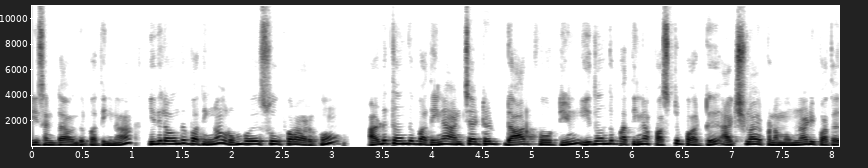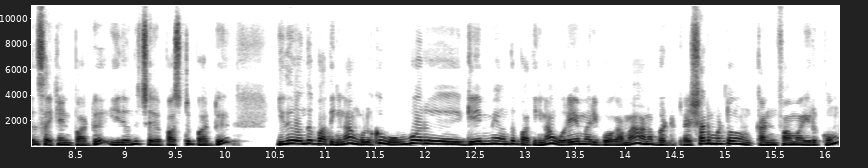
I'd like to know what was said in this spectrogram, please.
ரீசெண்டாக வந்து பார்த்தீங்கன்னா இதில் வந்து பார்த்தீங்கன்னா ரொம்பவே சூப்பராக இருக்கும். அடுத்து வந்து பார்த்தீங்கன்னா அன்சார்டட் டார்க் ஃபோர்டீன் இது வந்து பார்த்தீங்கன்னா ஃபஸ்ட் பார்ட்டு ஆக்சுவலாக இப்போ நம்ம முன்னாடி பார்த்தது செகண்ட் பார்ட்டு இது வந்து ஃபஸ்ட்டு பார்ட்டு இது வந்து பார்த்தீங்கன்னா உங்களுக்கு ஒவ்வொரு கேமுமே வந்து பார்த்தீங்கன்னா ஒரே மாதிரி போகாமல் ஆனால் பட் ட்ரெஷர் மட்டும் கன்ஃபார்மாக இருக்கும்.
